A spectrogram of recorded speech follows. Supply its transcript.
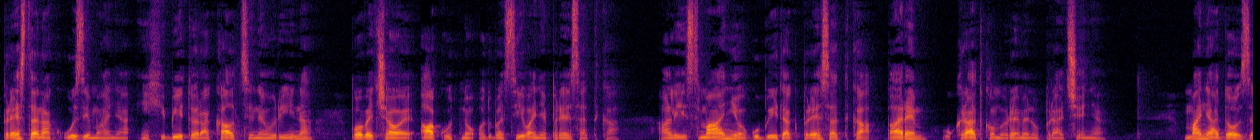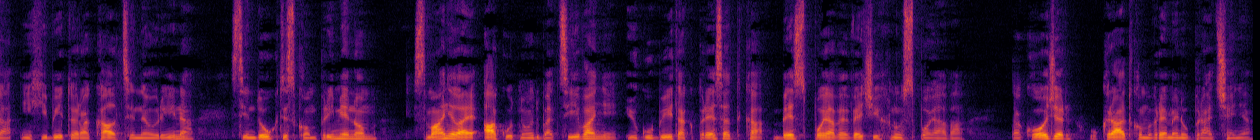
prestanak uzimanja inhibitora kalcineurina povećao je akutno odbacivanje presatka, ali i smanjio gubitak presatka barem u kratkom vremenu praćenja. Manja doza inhibitora kalcineurina s indukcijskom primjenom smanjila je akutno odbacivanje i gubitak presatka bez pojave većih nuspojava – također u kratkom vremenu praćenja.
